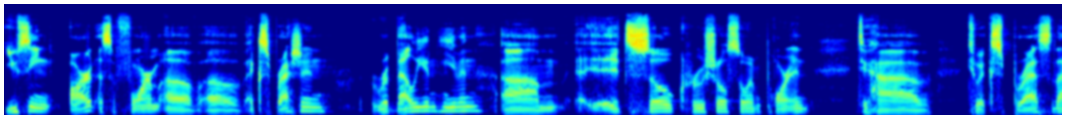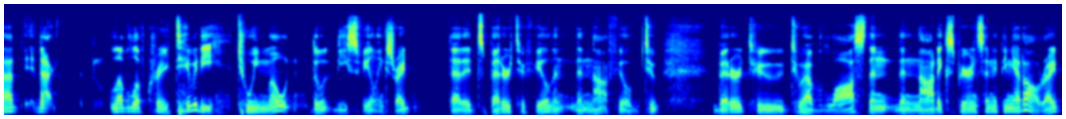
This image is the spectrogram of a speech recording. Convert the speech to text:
using art as a form of of expression, rebellion, even, um, it's so crucial, so important to have to express that that level of creativity to emote th- these feelings, right? That it's better to feel than, than not feel. To better to to have lost than than not experience anything at all, right?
